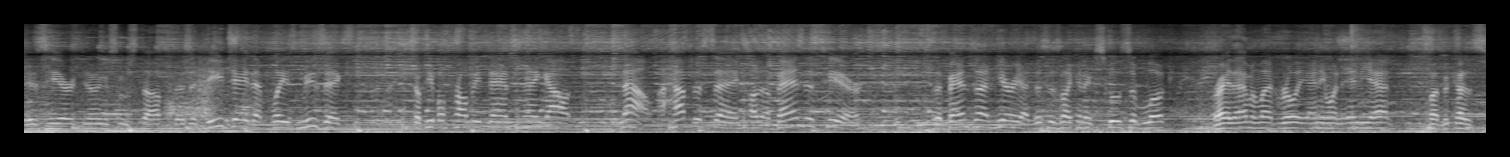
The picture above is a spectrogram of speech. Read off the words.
is here doing some stuff. There's a DJ that plays music, so people probably dance and hang out. Now, I have to say, uh, the band is here. The band's not here yet. This is like an exclusive look, right? They haven't let really anyone in yet, but because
